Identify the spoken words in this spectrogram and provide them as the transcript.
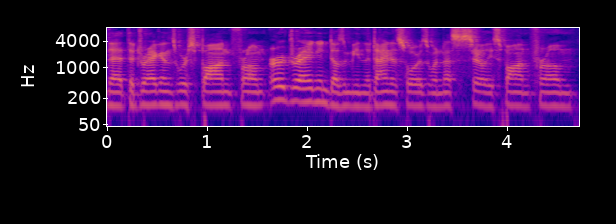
that the dragons were spawned from Ur Dragon. Doesn't mean the dinosaurs were necessarily spawned from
